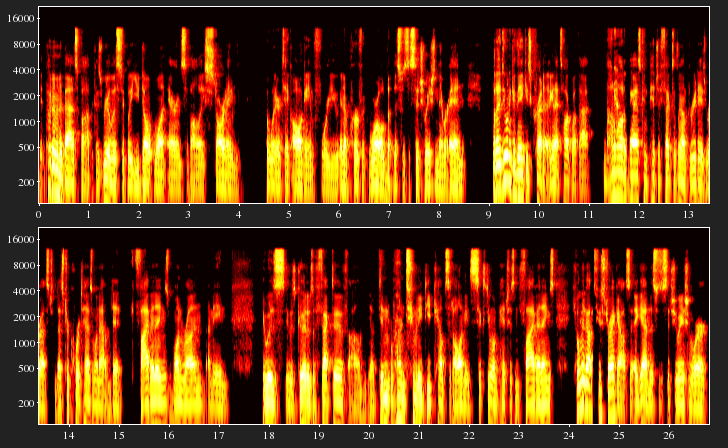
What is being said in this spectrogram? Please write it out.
it put him in a bad spot because realistically you don't want Aaron Civale starting a winner take all game for you in a perfect world, but this was the situation they were in. But I do want to give the Yankees credit. Again, I talk about that not Yeah. a lot of guys can pitch effectively on three days rest. Nestor Cortes went out and did five innings, one run. I mean, it was it was good. It was effective. Um, you know, didn't run too many deep counts at all. I mean, 61 pitches in five innings. He only Yeah. got two strikeouts. Again, this was a situation where,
